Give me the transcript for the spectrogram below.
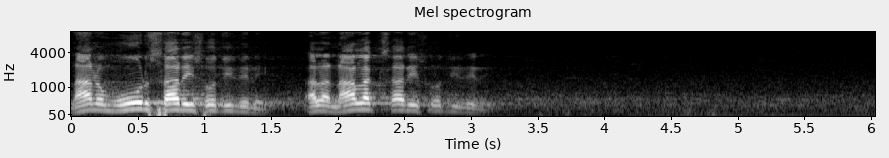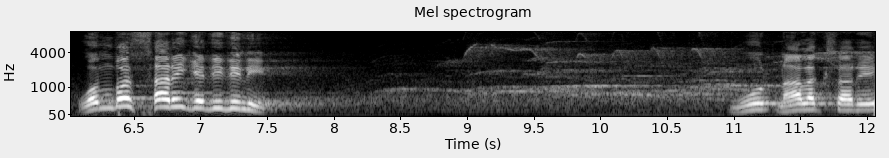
ನಾನು ಮೂರು ಸಾರಿ ಸೋತಿದ್ದೀನಿ. ಅಲ್ಲ, ನಾಲ್ಕು ಸಾರಿ ಸೋತಿದ್ದೀನಿ. ಒಂಬತ್ತು ಸಾರಿ ಗೆದ್ದಿದ್ದೀನಿ. ಮೂರು, ನಾಲ್ಕು ಸಾರಿ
